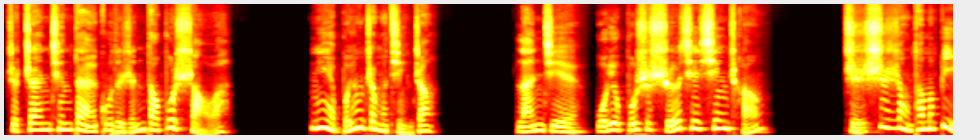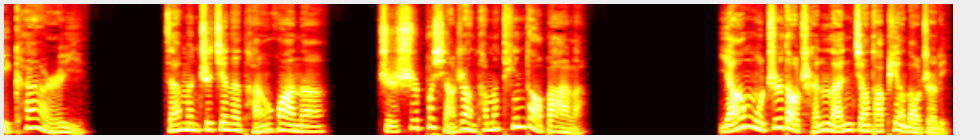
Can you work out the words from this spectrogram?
这沾亲带故的人倒不少啊，你也不用这么紧张。兰姐，我又不是蛇蝎心肠，只是让他们避开而已。咱们之间的谈话呢？”只是不想让他们听到罢了。杨木知道陈兰将他骗到这里，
